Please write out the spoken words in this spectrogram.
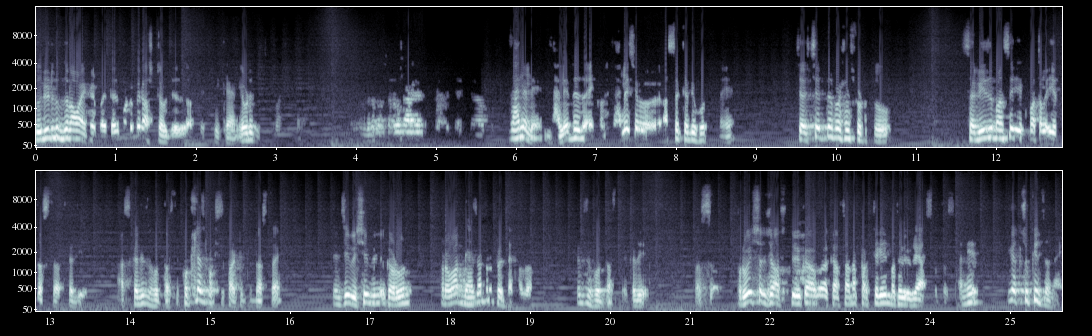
दोन्ही तुमचं नाव ऐकायला पाहिजे. म्हणून मी राष्ट्रवादी जाते ठीक आहे. एवढंच. झालेले झाले ऐकून झाल्याशिवाय असं कधी होत नाही. चर्चेतनं प्रश्न सुटतो. सगळीच माणसं एकमताला येत नसतात कधी. असं कधीच होत असते. कुठल्याच पक्षात पार्टीत नसतंय. त्यांचे विषय काढून प्रवाद घ्यायचा पण प्रयत्न करतात कधीच होत असते कधी असं प्रवेश जो असतो का करताना प्रत्येकाची मतं वेगळी असतातच. आणि हे चुकीचं नाही.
